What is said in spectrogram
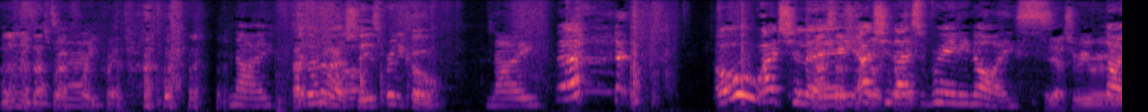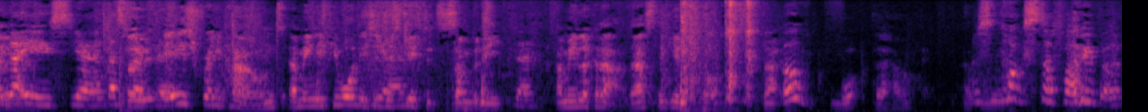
I don't know if that's worth three quid. No. I don't know. definitely not. Actually, it's pretty cool. No. actually, That's actually actually, cool. that's really nice. Yeah, should we review No, it that now? is, yeah, that's So worth it it. is three pounds. I mean, if you wanted to Yeah. just gift it to somebody, There. I mean, look at that. That's the gift box. That Oh, what the hell? let's knock stuff over.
